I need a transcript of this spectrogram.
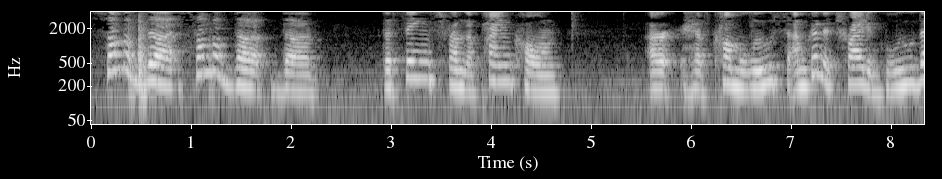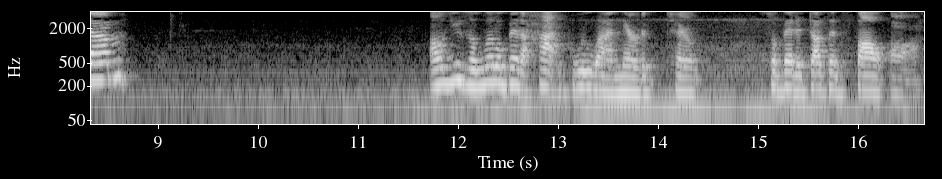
Some of the, some of the, the, the things from the pine cone are have come loose. I'm going to try to glue them. I'll use a little bit of hot glue on there to, to so that it doesn't fall off.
